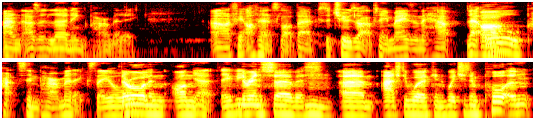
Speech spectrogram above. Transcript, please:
And as a learning paramedic. And I think I think that's a lot better because the tutors are absolutely amazing. They have they're Ah. all practicing paramedics. They all They're all in on. yeah they've They're in service, Mm. um, actually working, which is important.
